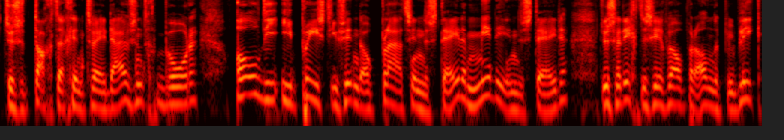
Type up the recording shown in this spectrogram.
tussen 80 en 2000 geboren. Al die e-priests die vinden ook plaats in de steden, midden in de steden. Dus ze richten zich wel op een ander publiek.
